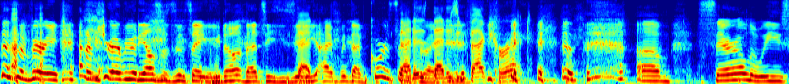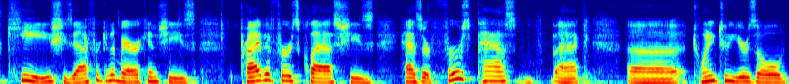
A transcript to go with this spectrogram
that's a very, and I'm sure everybody else is saying, you know, that's easy. That- I, of course, that that is right. that is in fact correct. um, Sarah Louise Key. She's African American. She's private first class. She's has her first pass back. Uh, 22 years old,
